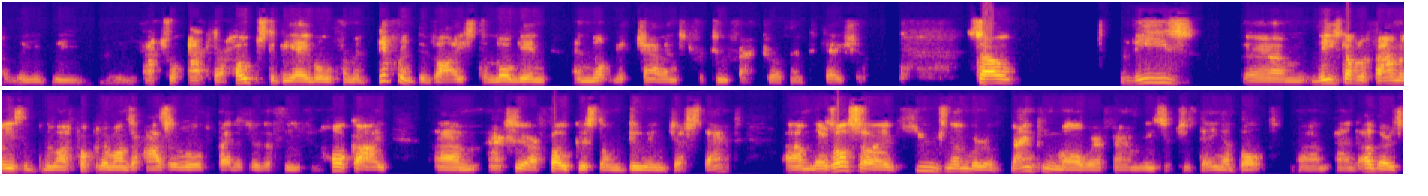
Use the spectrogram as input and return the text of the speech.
the, the, the, actual actor, hopes to be able from a different device to log in and not get challenged for two factor authentication. So these um, these couple of families, the, the, most popular ones are AZORult, Predator, the Thief, and Hawkeye, um, actually are focused on doing just that. Um, there's also a huge number of banking malware families, such as DanaBot um, and others,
